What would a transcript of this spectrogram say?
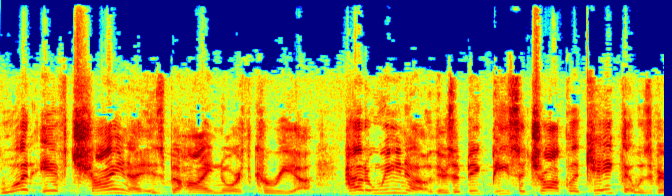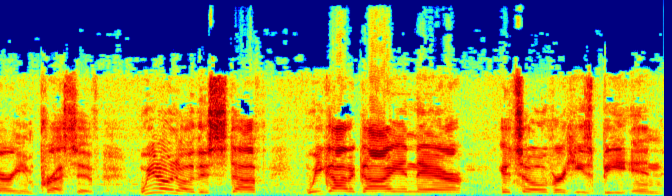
What if China is behind North Korea? How do we know? There's a big piece of chocolate cake that was very impressive. We don't know this stuff. We got a guy in there. It's over. He's beaten.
